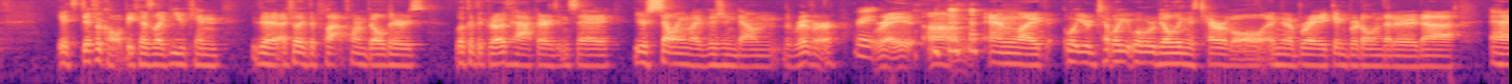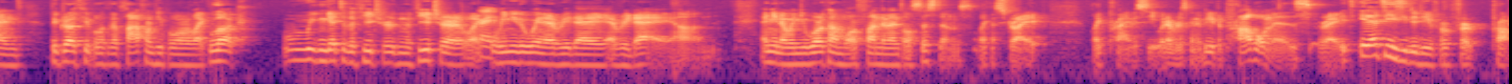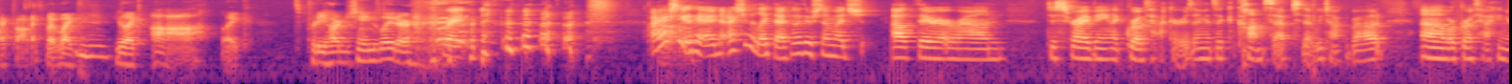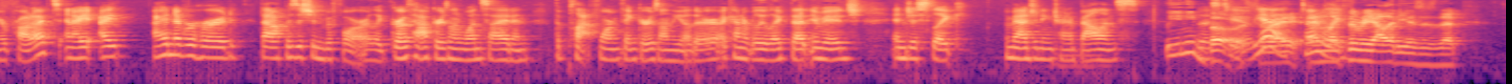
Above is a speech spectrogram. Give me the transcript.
it's difficult because like you can the I feel like the platform builders look at the growth hackers and say you're selling my vision down the river. Right. right? Um, and like what you're te- what, you- what we're building is terrible and gonna break and brittle and da da da da. And the growth people look at the platform people and are like look we can get to the future in the future. Like Right. we need to win every day every day. Um, and you know when you work on more fundamental systems like a stripe like privacy whatever it's going to be the problem is right it's, that's easy to do for, for product product but like you're like ah like it's pretty hard to change later right. I actually okay. I actually like that. I feel like there's so much out there around describing like growth hackers. I think it's like a concept that we talk about, um, or growth hacking your product. And I, I I had never heard that opposition before. Like growth hackers on one side and the platform thinkers on the other. I kind of really like that image and just like imagining trying to balance. Well, you need both, two. Yeah, right? And totally. like the reality is, is that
